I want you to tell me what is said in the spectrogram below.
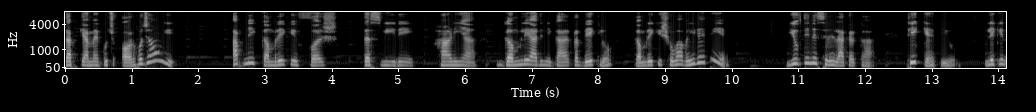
तब क्या मैं कुछ और हो जाऊँगी? अपने कमरे के फर्श, तस्वीरें, हाड़ियाँ, गमले आदि निकाल कर देख लो। कमरे की शोभा वही रहती है। युवती ने सिर हिलाकर कहा, ठीक कहती हो, लेकिन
